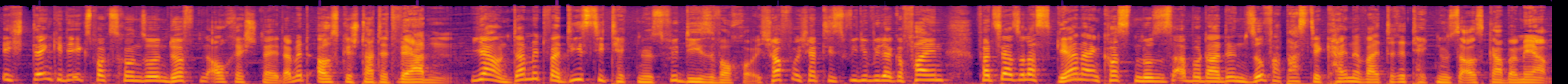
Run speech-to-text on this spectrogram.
Ich denke, die Xbox-Konsolen dürften auch recht schnell damit ausgestattet werden. Ja, und damit war dies die Tech News für diese Woche. Ich hoffe, euch hat dieses Video wieder gefallen. Falls ja, so lasst gerne ein kostenloses Abo da, denn so verpasst ihr keine weitere Tech News-Ausgabe mehr.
